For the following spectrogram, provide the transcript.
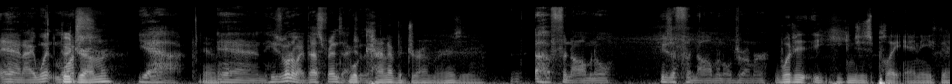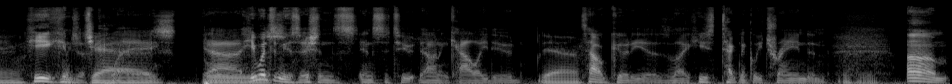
and I went and Good watched. drummer. Yeah. Yeah. And he's one of my best friends actually. What kind of a drummer is he? uh, phenomenal. He's a phenomenal drummer. What he can just play anything. He can just play. Jazz. Yeah, he went to. Musicians Institute down in Cali, dude. Yeah. That's how good he is. Like he's technically trained, and Mm-hmm. um,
